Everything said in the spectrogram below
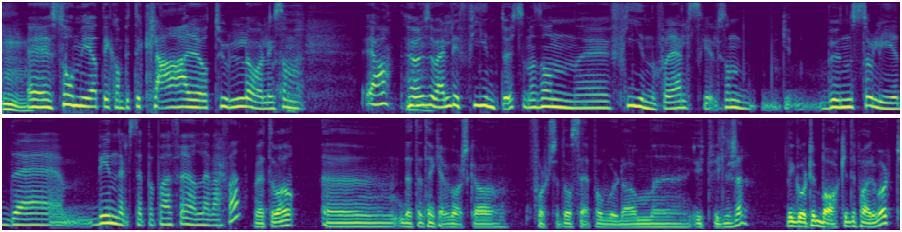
Eh, så mye at de kan bytte klær og tulle og liksom Ja, høres jo veldig fint ut, som en sånn eh, fin forelskelse. Sånn bunnsolid eh, begynnelse på parforholdet, i hvert fall. Vet du hva? Dette tenker jeg vi bare skal fortsette å se på hvordan uh, utvikler seg. Vi går tilbake til paret vårt.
